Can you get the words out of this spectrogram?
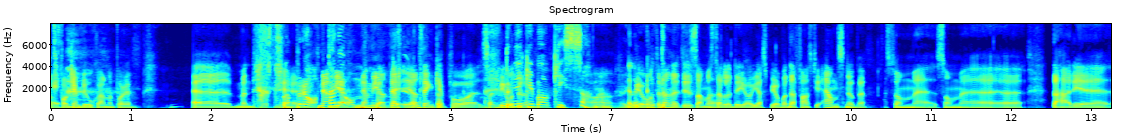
Alltså, folk kan bli osköna på det. Eh, men, Vad pratar nej, ni jag, om? Nej, men jag, jag tänker på... Så, vi De gick ju bara och kissa. Ja, vi återvänder till samma ställe där jag och Jesper jobbade. Där fanns det ju en snubbe som... eh, som eh, det här är... eh,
